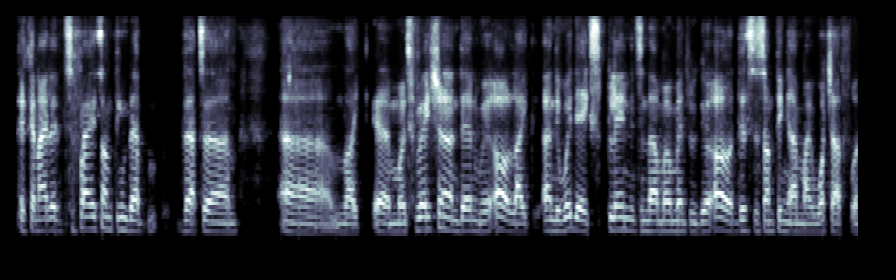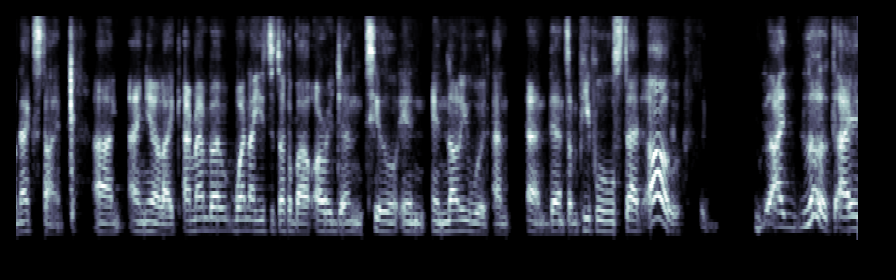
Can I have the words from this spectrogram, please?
they can identify something that that um, um, like uh, motivation, and then we oh like and the way they explain it in that moment, we go oh this is something I might watch out for next time. And and you know like I remember when I used to talk about Origin Till in in Nollywood, and and then some people said oh I look, I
